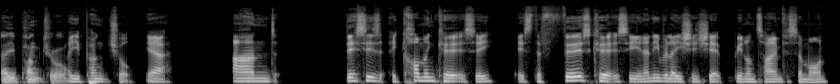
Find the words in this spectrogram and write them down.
Are you punctual? Are you punctual? Yeah, and this is a common courtesy. It's the first courtesy in any relationship, being on time for someone,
